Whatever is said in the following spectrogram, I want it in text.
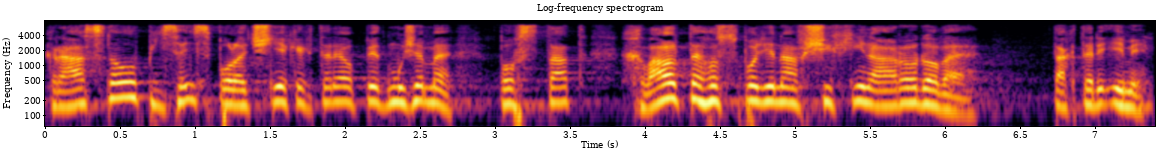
krásnou píseň společně, ke které opět můžeme povstat. Chvalte hospodina všichni národové, tak tedy i my.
